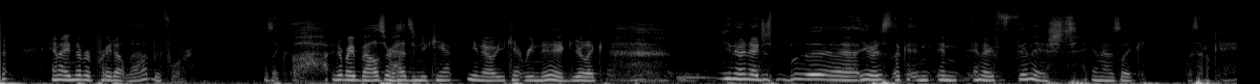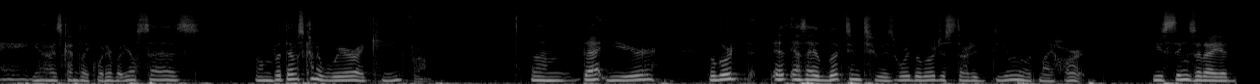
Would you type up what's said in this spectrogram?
and I never prayed out loud before. I was like, oh, and everybody bows their heads and you can't, you know, you can't renege. You're like, mm, you know, and I just, bleh, you know, just, okay. And, and, and I finished and I was like, was that okay? You know, it's kind of like what everybody else says. Um, but that was kind of where I came from. Um, that year, the Lord, as, I looked into His Word, the Lord just started dealing with my heart. These things that I had,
